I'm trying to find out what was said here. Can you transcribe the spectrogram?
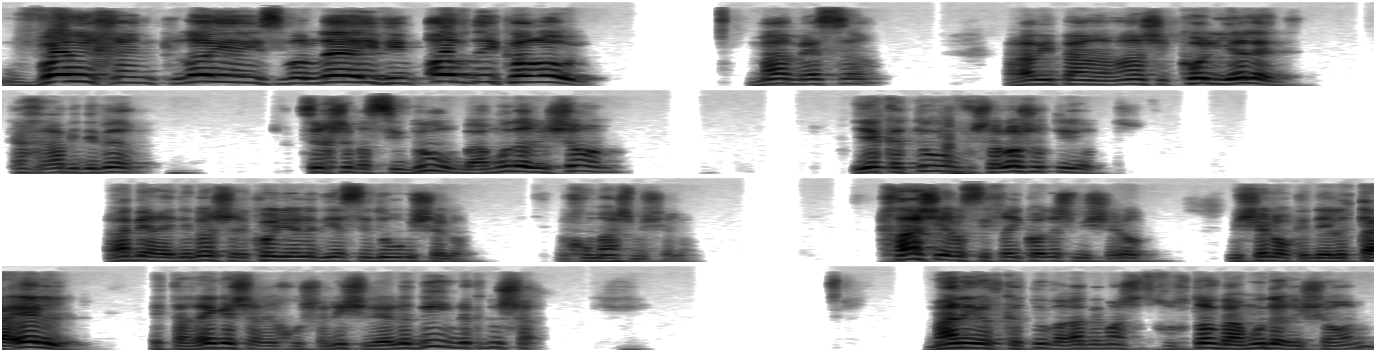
ובויכן כלויס ולוי ועם עובדי קרוי. מה המסר? הרבי פעם אמר שכל ילד, ככה הרבי דיבר, צריך שבסידור, בעמוד הראשון, יהיה כתוב שלוש אותיות. הרבי הרי דיבר שלכל ילד יהיה סידור משלו, וחומש משלו. בכלל שיהיה לו ספרי קודש משלו, משלו, כדי לתעל את הרגש הרכושני של ילדים לקדושה. מה להיות כתוב? הרבי אמר שצריך לכתוב בעמוד הראשון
